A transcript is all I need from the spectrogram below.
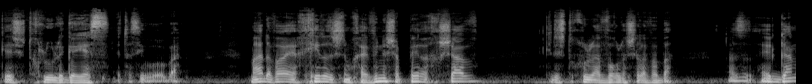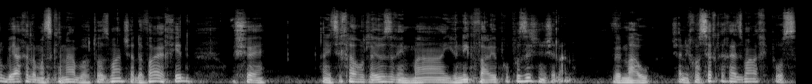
כדי שתוכלו לגייס את הסיבוב הבא? מה הדבר היחיד הזה שאתם חייבים לשפר עכשיו כדי שתוכלו לעבור לשלב הבא? אז הגענו ביחד למסקנה באותו זמן שהדבר היחיד הוא שאני צריך להראות ליוזרים מה ה-unique value proposition שלנו. ומה הוא? שאני חוסך לך את זמן החיפוש.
